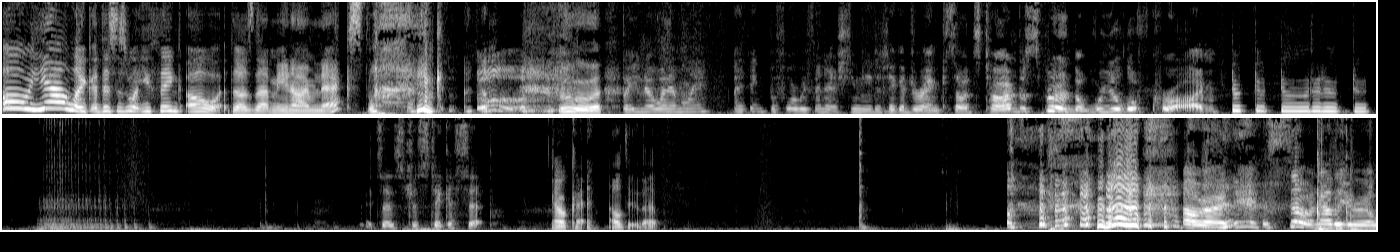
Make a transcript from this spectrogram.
"Oh yeah, like this is what you think. Oh, does that mean I'm next?" like, Ooh. ooh. But you know what, Emily? I think before we finish, you need to take a drink. So it's time to spin the wheel of crime. It says just take a sip. Okay, I'll do that. All right. So now that you're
